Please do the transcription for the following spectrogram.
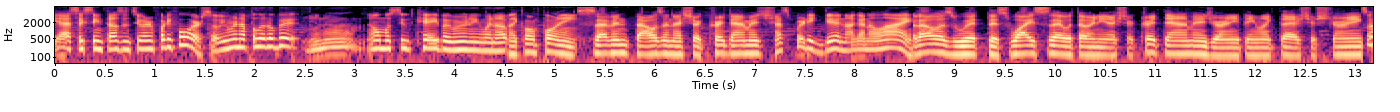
yeah 16,244 so we went up a little bit you know almost 2k but we only went up like 1.7 7,000 extra crit damage. That's pretty good, not gonna lie. But that was with this Wise set without any extra crit damage or anything like that, extra strength. So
